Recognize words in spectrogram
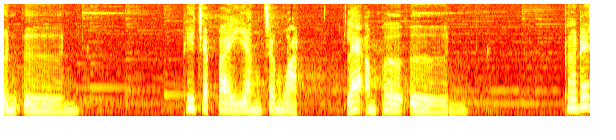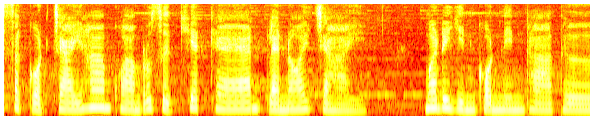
อื่นๆ ที่จะไปยังจังหวัดและอำเภออื่น เธอได้สะกดใจห้ามความรู้สึกเครียดแค้นและน้อยใจ เมื่อได้ยินคนนินทาเธอ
